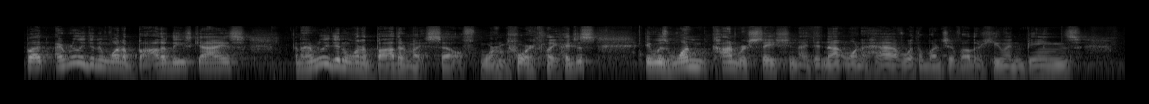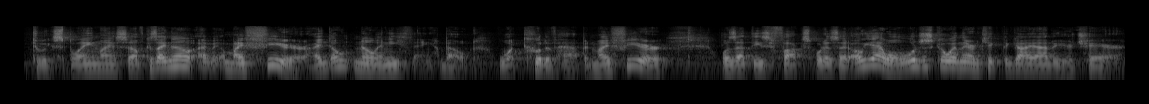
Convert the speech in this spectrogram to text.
but I really didn't want to bother these guys. And I really didn't want to bother myself, more importantly. I just, it was one conversation I did not want to have with a bunch of other human beings to explain myself. Because I know, I mean, my fear, I don't know anything about what could have happened. My fear was that these fucks would have said, oh yeah, well, we'll just go in there and kick the guy out of your chair.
